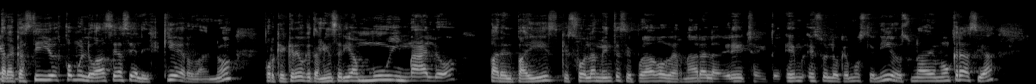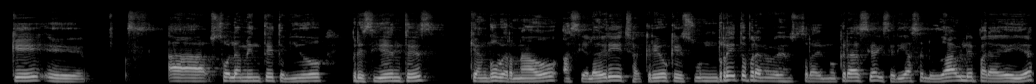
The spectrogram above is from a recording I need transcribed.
para, Castillo es cómo lo hace hacia la izquierda, ¿no? Porque creo que también sería muy malo para el país que solamente se pueda gobernar a la derecha. Y te, em, eso es lo que hemos tenido, es una democracia que eh, ha solamente tenido presidentes que han gobernado hacia la derecha. Creo que es un reto para nuestra democracia y sería saludable para ella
